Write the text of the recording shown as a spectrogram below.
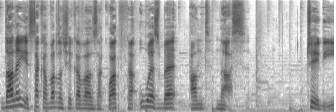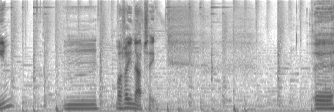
Dalej jest taka bardzo ciekawa zakładka USB and NAS, czyli mm, może inaczej. Yy,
